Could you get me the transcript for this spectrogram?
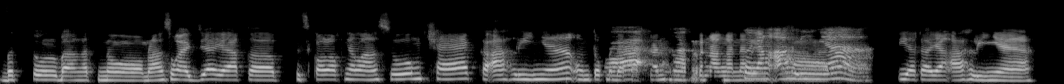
betul banget No. Langsung aja ya ke psikolognya langsung cek ke ahlinya untuk mendapatkan nah, penanganan ke yang, yang ahlinya. Iya, ke yang ahlinya.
